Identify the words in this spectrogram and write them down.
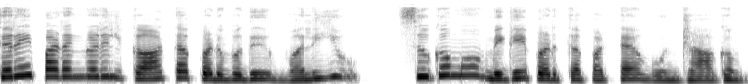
திரைப்படங்களில் காட்டப்படுவது வலியோ சுகமோ மிகைப்படுத்தப்பட்ட ஒன்றாகும்.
